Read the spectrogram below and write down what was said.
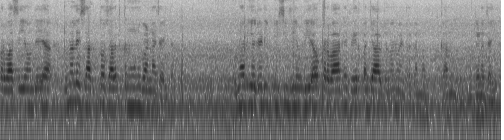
ਪ੍ਰਵਾਸੀ ਆਉਂਦੇ ਆ, ਉਹਨਾਂ ਲਈ ਸਖਤ ਤੋਂ ਸਖਤ ਕਾਨੂੰਨ ਬਣਨਾ ਚਾਹੀਦਾ। ਉਹਨਾਂ ਦੀ ਉਹ ਜਿਹੜੀ ਪੀਸੀਸੀ ਹੁੰਦੀ ਆ, ਉਹ ਕਰਵਾ ਕੇ ਫਿਰ ਪੰਜਾਬ 'ਚ ਉਹਨਾਂ ਨੂੰ ਐਂਟਰ ਕਰਨਾ ਕਰਨ ਦੇਣਾ ਚਾਹੀਦਾ।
